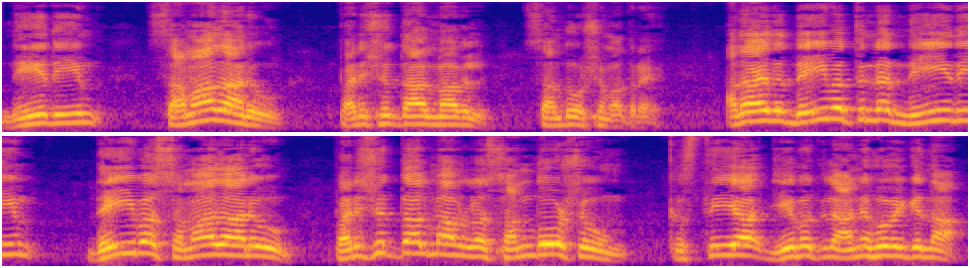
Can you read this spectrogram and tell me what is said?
നീതിയും സമാധാനവും പരിശുദ്ധാത്മാവിൽ സന്തോഷം അത്രേ. അതായത് ദൈവത്തിന്റെ നീതിയും ദൈവ സമാധാനവും പരിശുദ്ധാത്മാവിലുള്ള സന്തോഷവും ക്രിസ്തീയ ജീവിതത്തിൽ അനുഭവിക്കുന്ന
